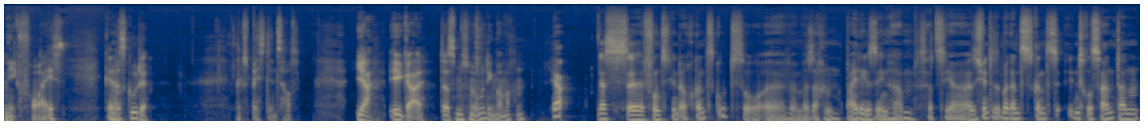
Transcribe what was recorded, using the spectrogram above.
Nee, VHS. Genau. Das Gute. Das Beste ins Haus. Ja, egal. Das müssen wir unbedingt mal machen. Ja, das äh, funktioniert auch ganz gut, so äh, wenn wir Sachen beide gesehen haben. Das hat's ja, also ich finde das immer ganz, ganz interessant, dann,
